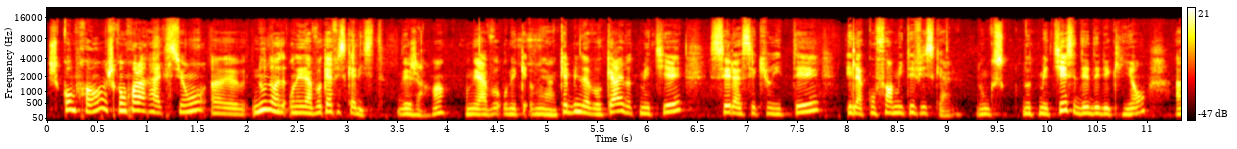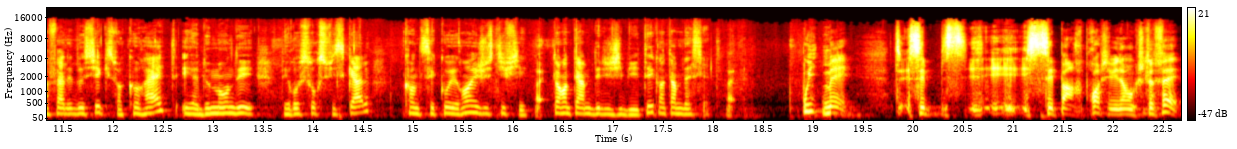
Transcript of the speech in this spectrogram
Je comprends, je comprends la réaction. Euh, nous, on est avocat fiscaliste déjà. hein. On, est avo- on, est, on est un cabinet d'avocats et notre métier, c'est la sécurité et la conformité fiscale. Donc, notre métier, c'est d'aider les clients à faire des dossiers qui soient corrects et à demander des ressources fiscales quand c'est cohérent et justifié, Ouais. tant en termes d'éligibilité qu'en termes d'assiette. Oui, mais c'est pas un reproche évidemment que je te fais.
